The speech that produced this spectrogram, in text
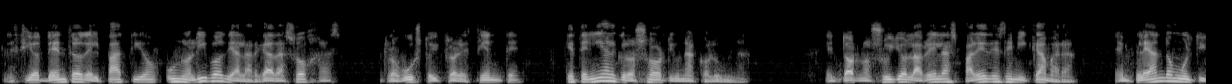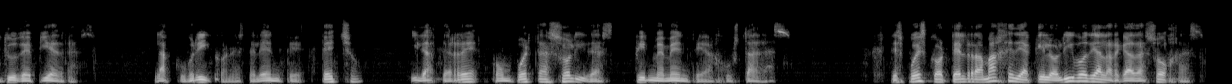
Creció dentro del patio un olivo de alargadas hojas, robusto y floreciente, que tenía el grosor de una columna. En torno suyo labré las paredes de mi cámara, empleando multitud de piedras. La cubrí con excelente techo y la cerré con puertas sólidas firmemente ajustadas. Después corté el ramaje de aquel olivo de alargadas hojas,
